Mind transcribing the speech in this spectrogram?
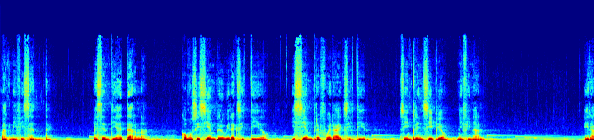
magnificente. Me sentía eterna, como si siempre hubiera existido y siempre fuera a existir, sin principio ni final. Era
